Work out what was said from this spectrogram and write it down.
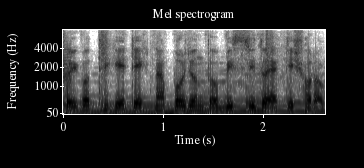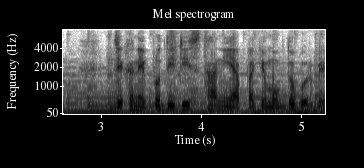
সৈকত থেকে টেকনাফ পর্যন্ত বিস্তৃত একটি সড়ক, যেখানে প্রতিটি স্থানই আপনাকে মুগ্ধ করবে।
